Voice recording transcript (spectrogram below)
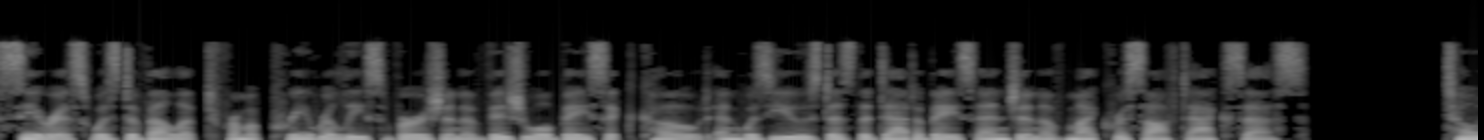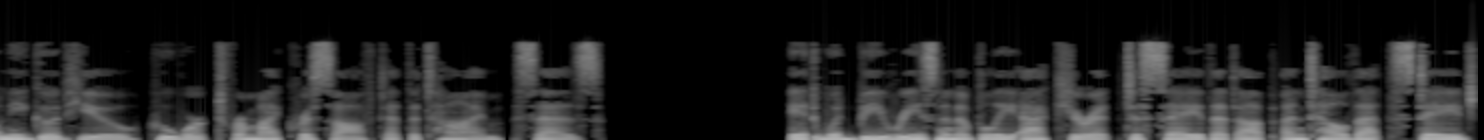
Cirrus was developed from a pre-release version of Visual Basic Code and was used as the database engine of Microsoft Access. Tony Goodhew, who worked for Microsoft at the time, says, it would be reasonably accurate to say that up until that stage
